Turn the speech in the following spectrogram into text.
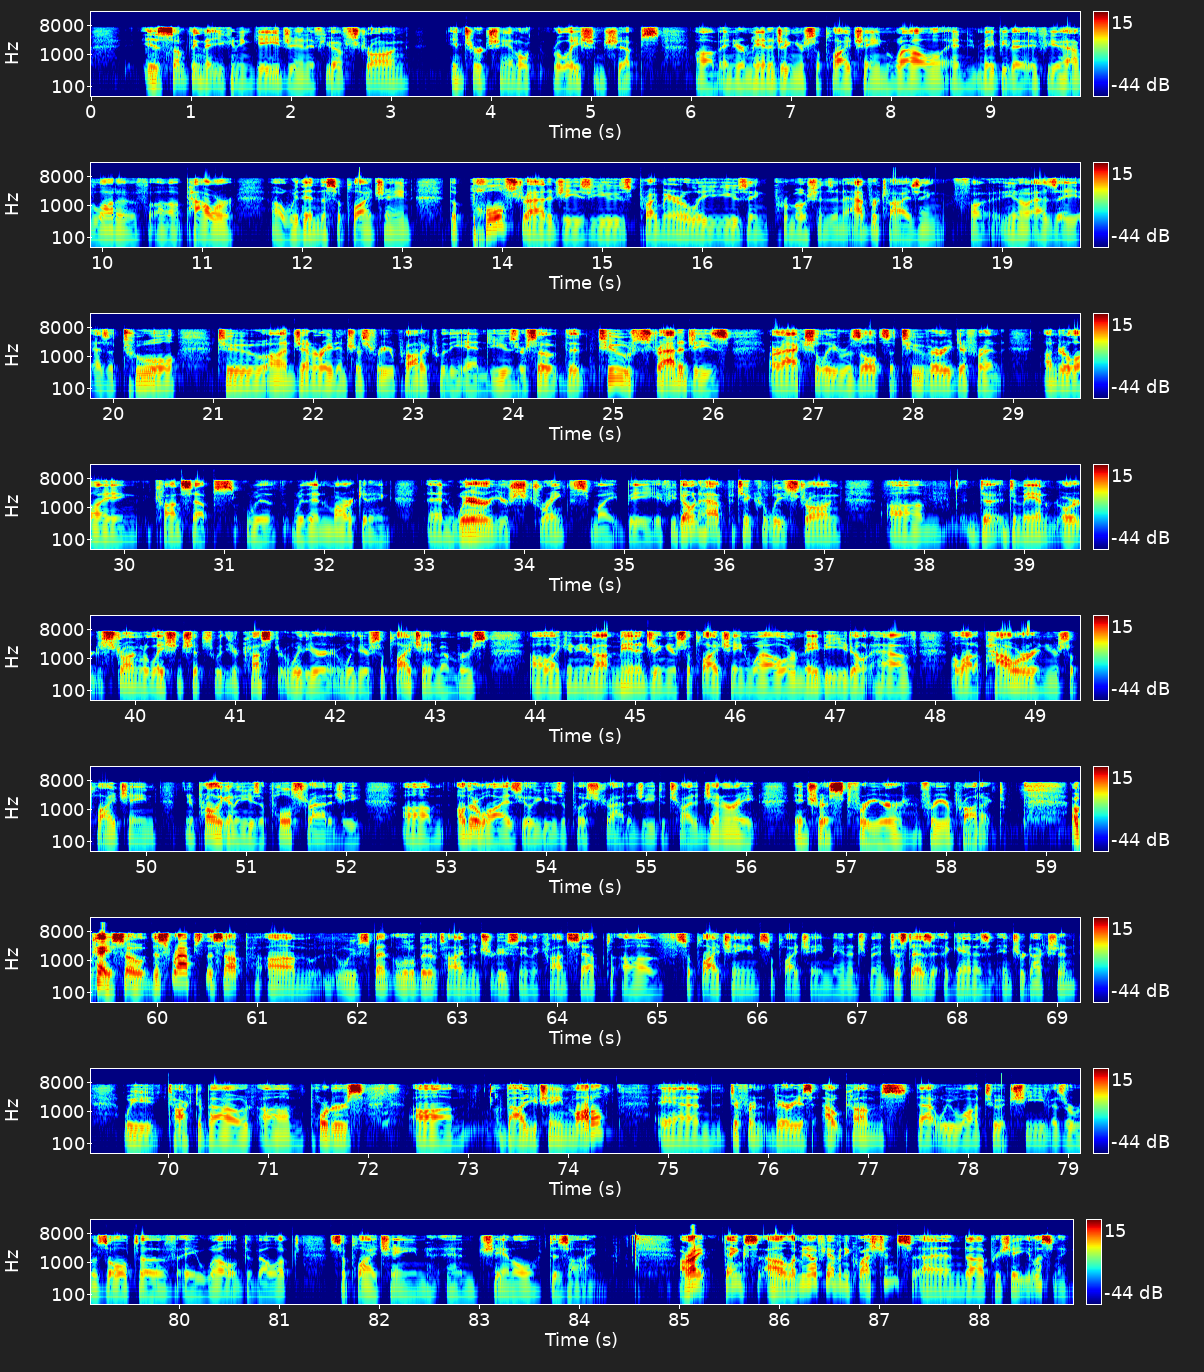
is something that you can engage in if you have strong inter-channel relationships um, and you're managing your supply chain well and maybe that if you have a lot of uh, power uh, within the supply chain. The pull strategies used primarily using promotions and advertising you know as a as a tool to uh, generate interest for your product with the end user. So the two strategies are actually results of two very different underlying concepts with within marketing and where your strengths might be. If you don't have particularly strong um, de demand or strong relationships with your customer, with your with your supply chain members, uh, like and you're not managing your supply chain well, or maybe you don't have a lot of power in your supply chain, you're probably going to use a pull strategy. Um, otherwise, you'll use a push strategy to try to generate interest for your for your product. Okay, so this wraps this up. Um, we've spent a little bit of time introducing the concept of supply chain, supply chain management. Just as, again, as an introduction, we talked about um, Porter's um, value chain model and different various outcomes that we want to achieve as a result of a well-developed supply chain and channel design. All right, thanks. Uh, let me know if you have any questions and uh, appreciate you listening.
